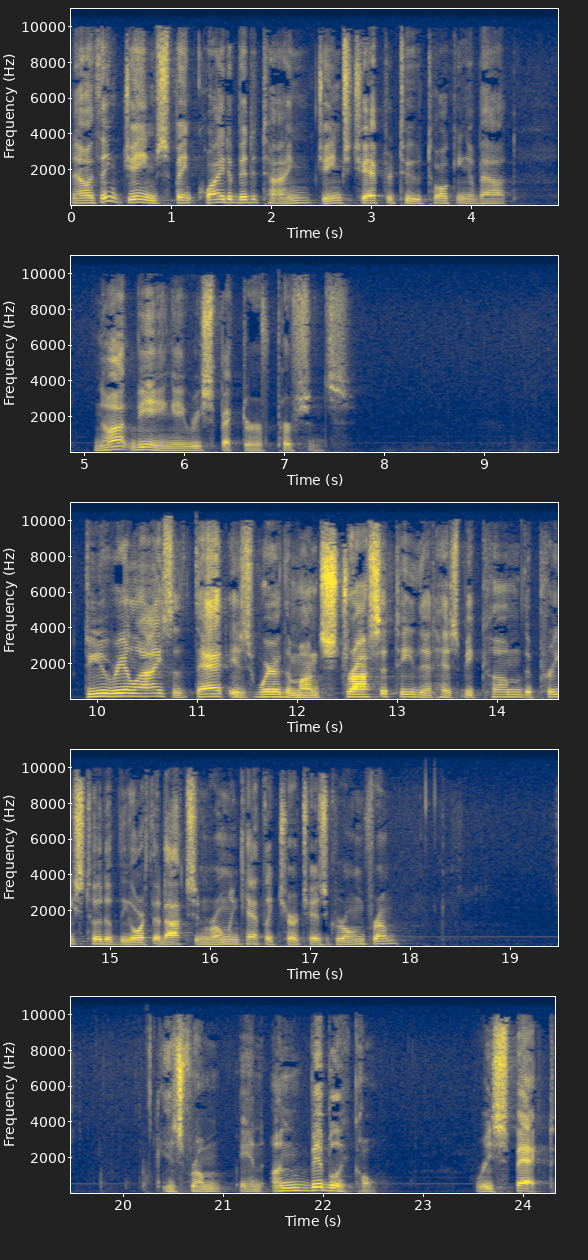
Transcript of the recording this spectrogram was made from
Now, I think James spent quite a bit of time, James chapter 2, talking about not being a respecter of persons. Do you realize that that is where the monstrosity that has become the priesthood of the Orthodox and Roman Catholic Church has grown from? Is from an unbiblical respect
